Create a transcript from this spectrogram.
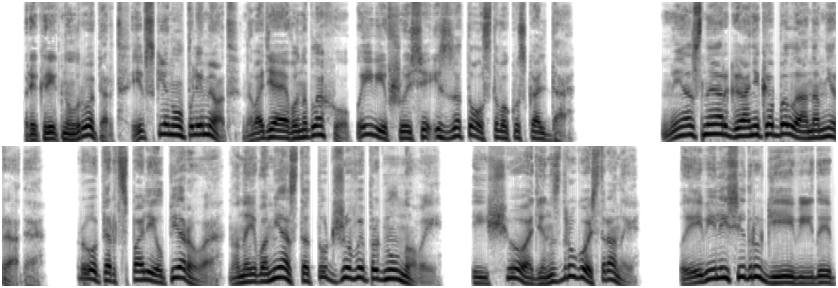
— прикрикнул Роберт и вскинул пулемет, наводя его на блоху, появившуюся из-за толстого куска льда. Местная органика была нам не рада. Роберт спалил первого, но на его место тут же выпрыгнул новый. И еще один с другой стороны. Появились и другие виды,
